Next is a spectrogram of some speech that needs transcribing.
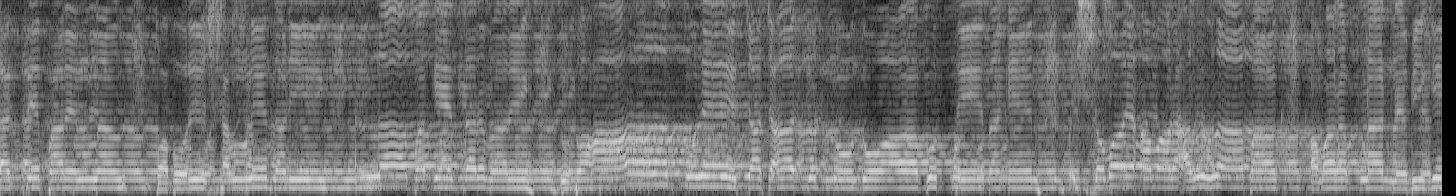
থাকতে পারেন না। কবরের সামনে দাঁড়িয়ে আল্লাহ পাকের দরবারে দুটো হাত তুলে চাচার জন্য দোয়া করতে থাকেন। ওই সময় আমার আল্লাহ পাক আমার আপনার নবীকে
